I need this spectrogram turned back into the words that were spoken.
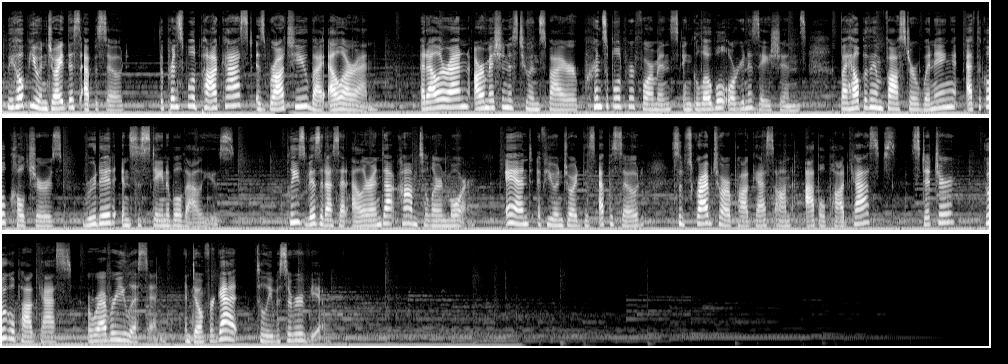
We hope you enjoyed this episode. The Principled Podcast is brought to you by LRN. At LRN, our mission is to inspire principled performance in global organizations by helping them foster winning, ethical cultures rooted in sustainable values. Please visit us at LRN.com to learn more. And if you enjoyed this episode, subscribe to our podcast on Apple Podcasts, Stitcher, Google Podcasts, or wherever you listen. And don't forget to leave us a review.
